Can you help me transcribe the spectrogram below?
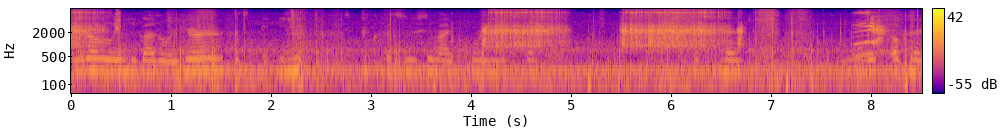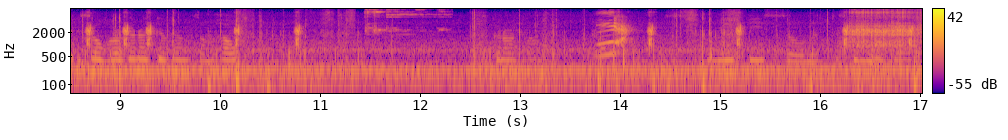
I'm gonna leave you guys over here. He, as you see my stuff. Okay. Okay, so we're gonna give him some help. It's gonna help. Sleepy, so let's just give it that.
